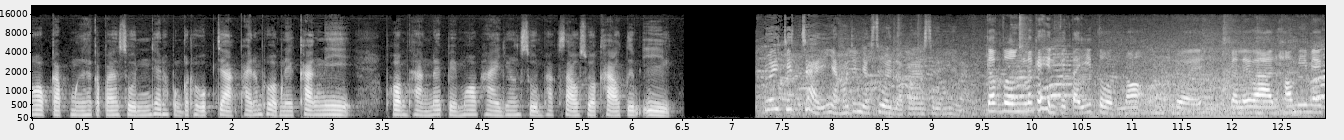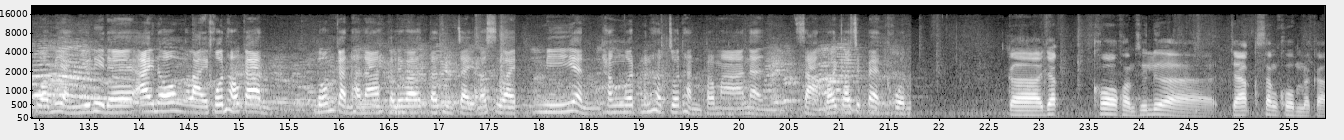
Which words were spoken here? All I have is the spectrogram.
มอบกับมือให้กับประชาชนที่ได้รับผลกระทบจากภัยน้ำท่วมในครั้งนี้ พร้อมทางได้ไปมอบให้ยังศูนย์พักเสาสัวขาวตื่มอีก ด้วยจิตใจอย่างเขาจึงอยากช่วยเหลือประชาชนนี่นะก็เบิ่งแล้วก็เห็นเป็นตาอีตนเนาะเลยก็เลยว่าเขามีแม่ครัวมีอย่างอยู่นี่เด้ไอ้น้องหลายคนเขากันร่วมกันนะก็เลยว่าตัดสินใจมาช่วย มีอันทั้งหมดมันจดหันประมาณนั่น398 คนก็ยักข้อความช่วยเหลือจากสังคมแล้วก็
